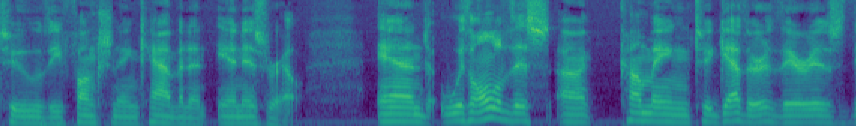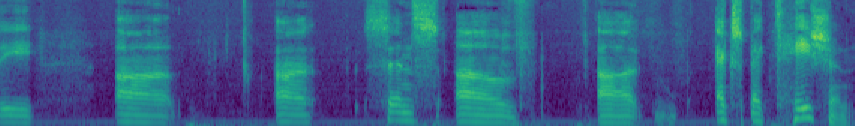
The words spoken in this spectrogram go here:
to the functioning cabinet in Israel. And with all of this uh, coming together, there is the uh, uh sense of uh, expectation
